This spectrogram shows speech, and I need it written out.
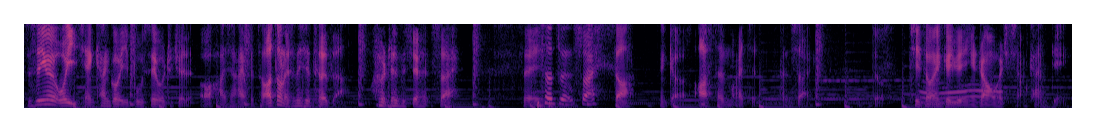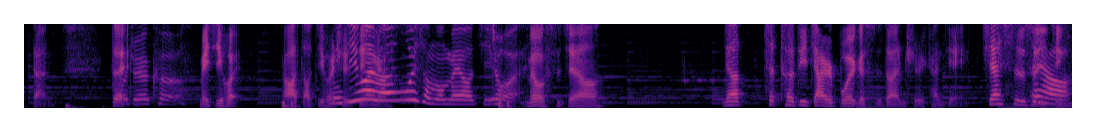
只是因为我以前看过一部，所以我就觉得哦，好像还不错。啊，重点是那些车子啊，我觉得那些很帅，所以车子很帅。对啊，那个 Austin Martin 很帅，就其中一个原因让我会去想看电影，但对我对觉得可没机会，然后找机会没机会去电影？为什么没有机就会？没有时间啊。你要这特地假日播一个时段去看电影，现在是不是已经？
